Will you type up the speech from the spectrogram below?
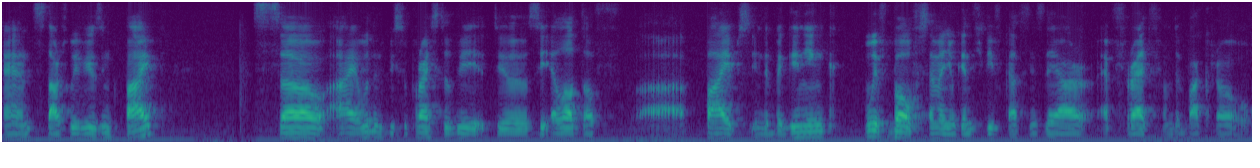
and start with using pipe. So I wouldn't be surprised to be to see a lot of uh, pipes in the beginning with both Semeniuk and Slivka since they are a threat from the back row.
